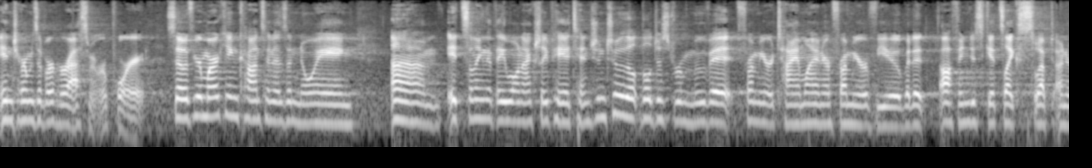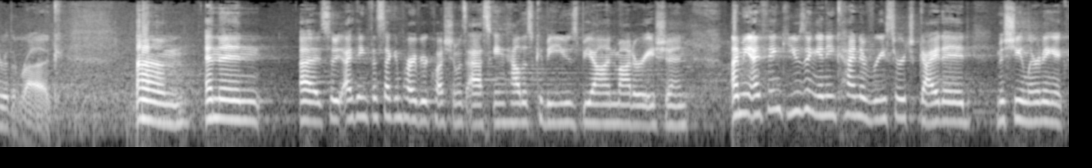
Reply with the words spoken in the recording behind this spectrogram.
in terms of a harassment report. So if you're marking content as annoying, um, it's something that they won't actually pay attention to. They'll, they'll just remove it from your timeline or from your view, but it often just gets like swept under the rug. Um, and then, uh, so I think the second part of your question was asking how this could be used beyond moderation. I mean, I think using any kind of research guided machine learning ex-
